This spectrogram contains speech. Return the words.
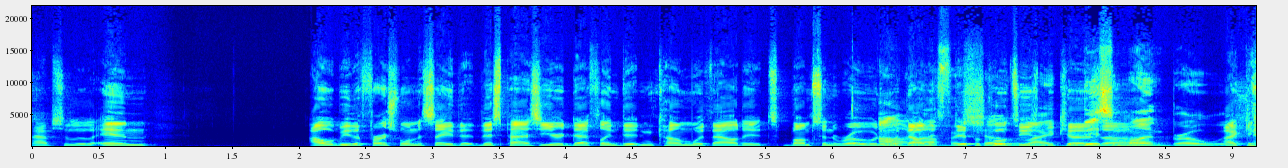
Absolutely. And I will be the first one to say that this past year definitely didn't come without its bumps in the road and Oh, without no, its for sure. difficulties Like, because this uh, month, bro, was I can-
